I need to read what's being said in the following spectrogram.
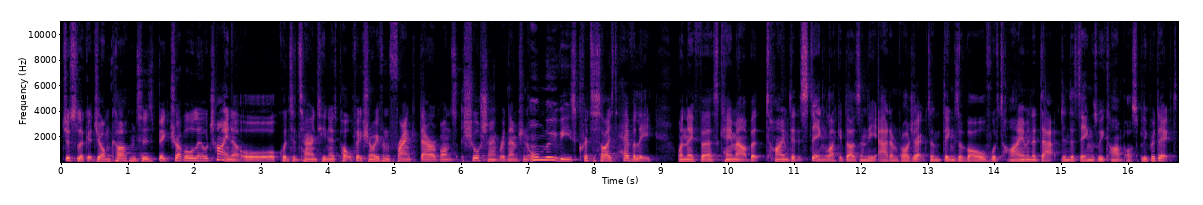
Just look at John Carpenter's Big Trouble Little China or Quentin Tarantino's Pulp Fiction or even Frank Darabont's Shawshank Redemption. All movies criticized heavily when they first came out, but time did its sting like it does in the Adam Project and things evolve with time and adapt into things we can't possibly predict.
